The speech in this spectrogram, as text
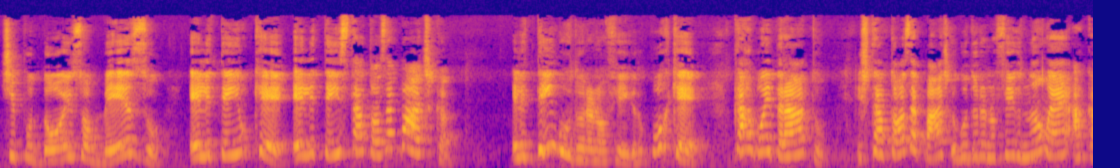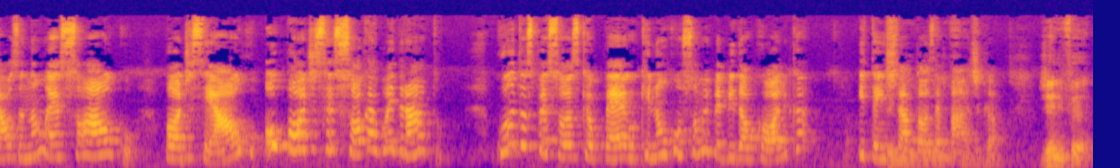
tipo 2, obeso, ele tem o quê? Ele tem estatose hepática. Ele tem gordura no fígado. Por quê? Carboidrato. Estatose hepática, gordura no fígado, não é a causa, não é só álcool. Pode ser álcool ou pode ser só carboidrato. Quantas pessoas que eu pego que não consomem bebida alcoólica e tem, tem estatose hepática? Jennifer,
